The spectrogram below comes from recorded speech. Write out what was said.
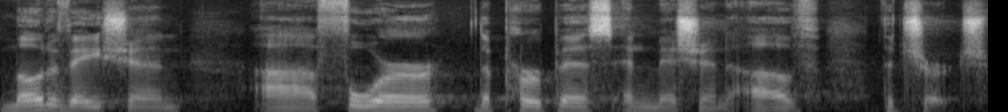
motivation uh, for the purpose and mission of the church.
